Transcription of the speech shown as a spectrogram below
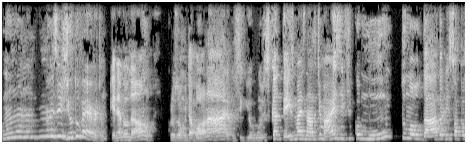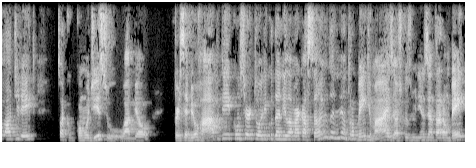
não, não exigiu do Everton. Querendo ou não, cruzou muita bola na área, conseguiu alguns escanteios, mas nada demais e ficou muito moldado ali só pelo lado direito. Só que, como eu disse, o Abel percebeu rápido e consertou ali com o Danilo a marcação e o Danilo entrou bem demais. Eu acho que os meninos entraram bem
